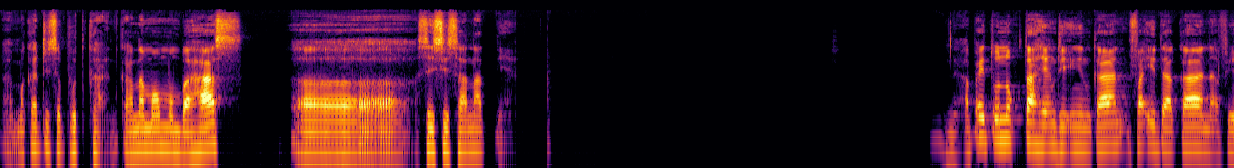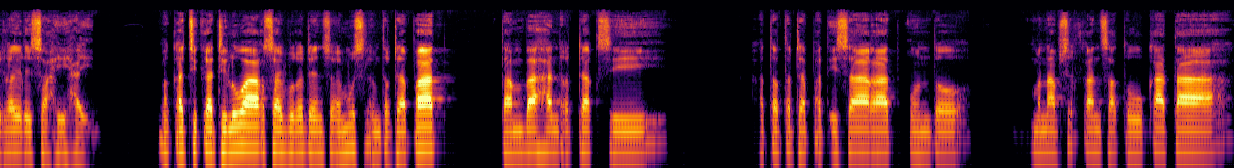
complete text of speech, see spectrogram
nah, maka disebutkan karena mau membahas uh, sisi sanatnya. Nah, apa itu nuktah yang diinginkan? Faidaka fi ghairi sahihain. Maka jika di luar Sahih Bukhari dan Sahih Muslim terdapat tambahan redaksi atau terdapat isyarat untuk menafsirkan satu kata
